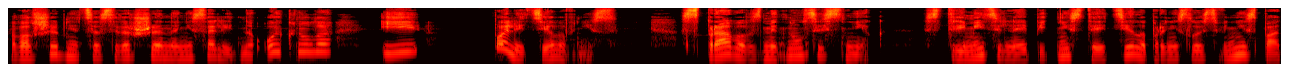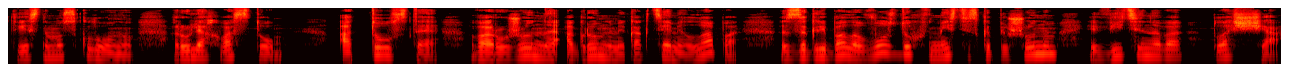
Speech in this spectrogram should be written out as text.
волшебница совершенно несолидно ойкнула и полетела вниз. Справа взметнулся снег. Стремительное пятнистое тело пронеслось вниз по отвесному склону, руля хвостом, а толстая, вооруженная огромными когтями лапа загребала воздух вместе с капюшоном Витиного плаща,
